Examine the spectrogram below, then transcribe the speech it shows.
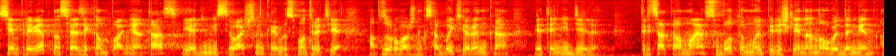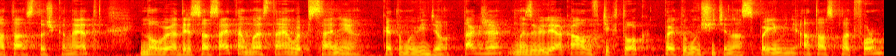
Всем привет, на связи компания АТАС, я Денис Иващенко и вы смотрите обзор важных событий рынка этой недели. 30 мая в субботу мы перешли на новый домен atas.net. Новые адреса сайта мы оставим в описании к этому видео. Также мы завели аккаунт в TikTok, поэтому ищите нас по имени Atas Platform.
